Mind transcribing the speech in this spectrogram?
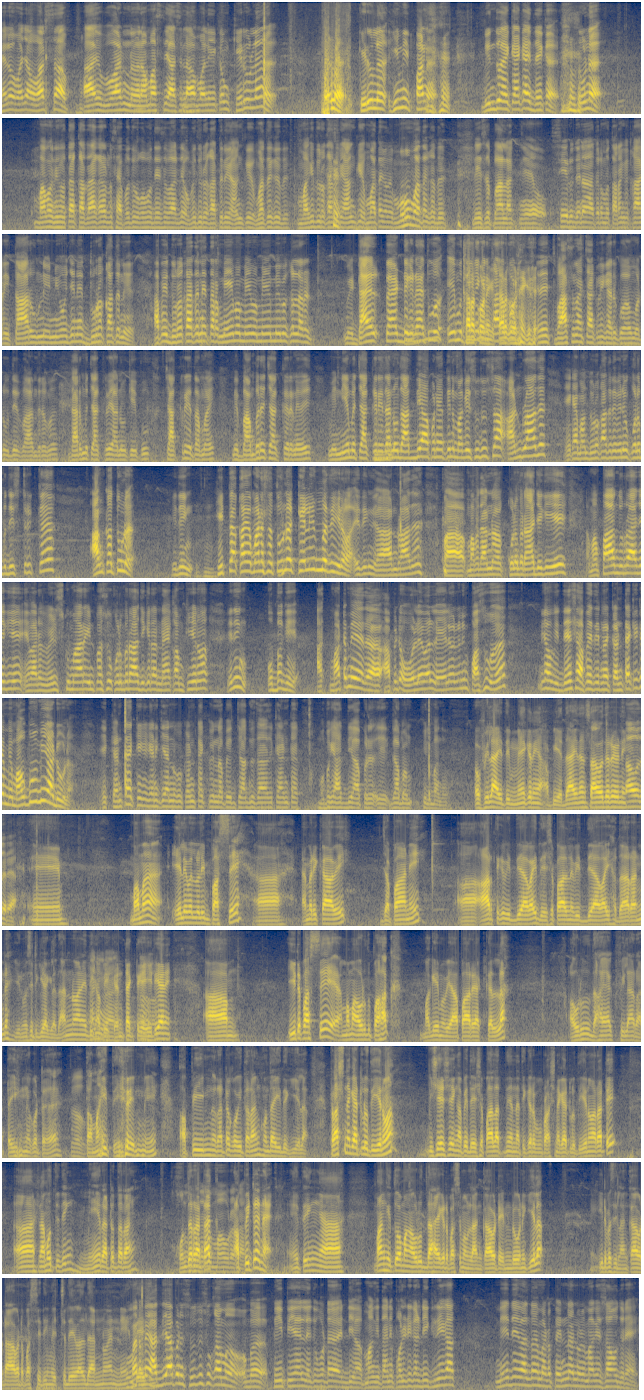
Hello මචා. වර්සප් ආයුබුවන් නමස්ති අසලාමලකම් කිරුල පන. කිරුල හිමි පණ බින්දුව එක එකයි දෙක. තුන. මම නිහතා කතා කරන්න සැපතු කොම දේශවාර්ය ඔබ දුර කතරය අංකය මතකද? මගේ දුර කතරය අංකය මතකද? මොහ මතකද? දේශපාලක්ඥයෝ සේරු දෙන අතරම තරඟකාරී තාරුන්නේ නියෝජනය දුරකතනය අපේ දුරකතනය තර මේම මේම මෙම කල්ලරට මේ ඩයිල් පෑඩ් එක නැතුව ඒම කරකෝන එක. වාසනා චක්‍රය කරකුවා මට උදේ පාන්දරම. ධර්ම චක්‍රය අනු කියපු චක්‍රය තමයි මේ බම්බර චක්කරනවෙයි මේ නියම චක්‍රය දන්න හොඳ අධ්‍යාපන ඇතින මගේ සුදුස්සා අන්රාධ. ඒක මන් දුරකතන වෙන කොළඹ දිස්ත්‍රික්කය අංක තුන. ඉතින් හිත කය මනස තුන කෙලින්ම තියෙනවා. ඉතින් අන්රාධ මම දන්න කොළඹ රාජකයේ ම පාන්දුර රාජකයේ ඒවට වෙල්ස් කුමාරයින් පසු කොළඹ රාජ කරන්න නෑකම් කියනවා. ඉතින් ඔබගේ මට මේ අපිට ඕලෙවල් ලේලවලින් පසුව නිය විදේශ අපේ තිරන කටක් එක මේ මවභූමි අඩුන ඒ කටක් එක ගැන කියන්නක කටක් වන්න අපේ ජාත්න දාශකන්ට ඔබගේ අධ්‍යාපන ඒ ගමම් පිළිබඳව. ඔෆිලා ඉතින් මේකන අපි එදායින සහෝදරයන. සහෝදරය. මම ඒලෙවල් වලින් පස්සේ ආ, ඇමරිකාවේ ජපානයේ ආර්ථික විද්‍යාවයි දේශපාලන විද්‍යාවයි හදාරන්න යුනිසිටිය කියල දන්නවානේ. ති අපේ. කටක්ට හිටියන ඊට පස්සේ මම අවුරුදු පහක් මගේම ව්‍යාපාරයක් කල්ලා අවුරුදු දහයක් ෆිලා රට ඉන්නකොට. තමයි තේරෙන්නේ අපි ඉන්න රට කොයි තරම් හොඳයිද කියලා. ප්‍රශ්න ගැටලු තියෙනවා විශේෂයෙන් අපේ දේශපාලත්නය නැතිකරපු ප්‍රශ්න ගැටලු තියෙනවා රටේ නමුත් ඉතින් මේ රට තරම් හොඳ රටක්. අපිට නෑ ඉතින් මං හිතුව මං අවුරුද්ධායකට පස්සම ලංකාවට එන්ඩෝනි කියලා ඊට පසි ලංකාවට ආවට පස්ස ඉතින් වෙච්ච දේවල් දන්නවන්නේ මට මේ අධ්‍යාපන සුදුසුකම ඔබ පපල් එතකොට මංහිතන පොලිටිකල් ඩිග්‍රිය එකක්. මේ දේවල්තයි මට පෙන්න්න නොන මගේ සෞදරයයි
